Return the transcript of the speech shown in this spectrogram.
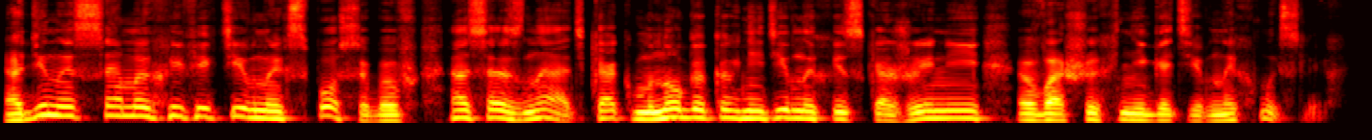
один из самых эффективных способов осознать, как много когнитивных искажений в ваших негативных мыслях.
